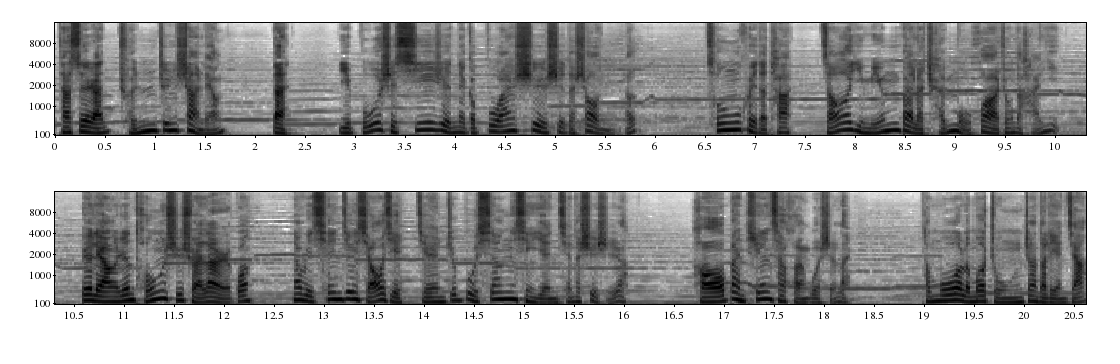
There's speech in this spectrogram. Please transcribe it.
她虽然纯真善良，但已不是昔日那个不谙世事的少女了。聪慧的他早已明白了陈母话中的含义，被两人同时甩了耳光，那位千金小姐简直不相信眼前的事实啊！好半天才缓过神来，她摸了摸肿胀的脸颊，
